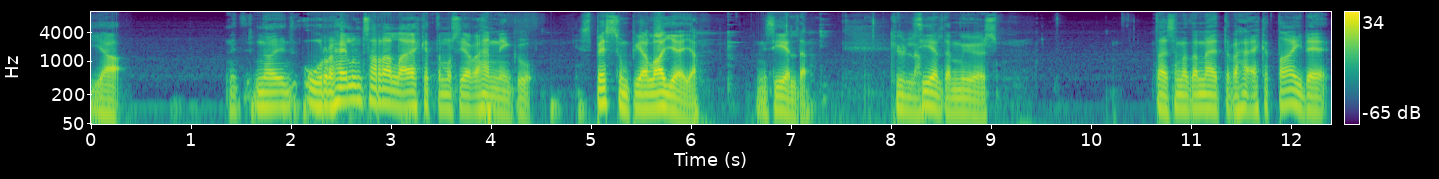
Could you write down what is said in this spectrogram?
Ja noin urheilun saralla ehkä tämmöisiä vähän niin kuin spessumpia lajeja, niin sieltä, Kyllä. sieltä myös. Tai sanotaan näin, että vähän ehkä taide,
